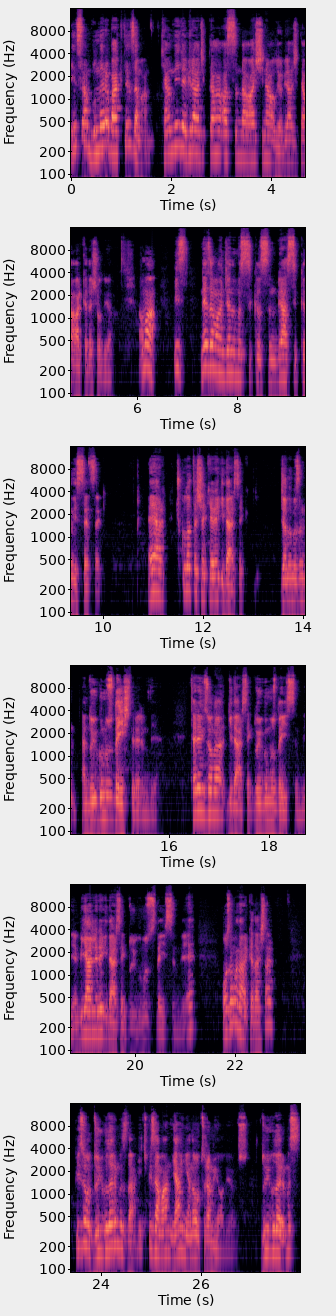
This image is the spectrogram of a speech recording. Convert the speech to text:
İnsan bunlara baktığı zaman kendiyle birazcık daha aslında aşina oluyor. Birazcık daha arkadaş oluyor. Ama biz ne zaman canımız sıkılsın, biraz sıkkın hissetsek, eğer çikolata şekere gidersek, canımızın, yani duygumuzu değiştirelim diye. televizyona gidersek duygumuz değişsin diye, bir yerlere gidersek duygumuz değişsin diye. O zaman arkadaşlar biz o duygularımızla hiçbir zaman yan yana oturamıyor oluyoruz. Duygularımız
